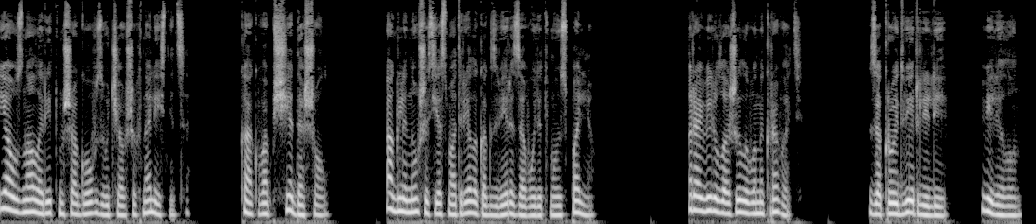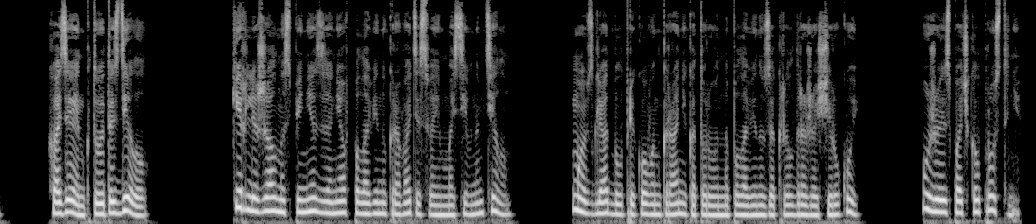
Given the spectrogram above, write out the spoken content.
Я узнала ритм шагов, звучавших на лестнице. Как вообще дошел? Оглянувшись, я смотрела, как зверя заводят в мою спальню. Равиль уложил его на кровать. «Закрой дверь, Лили», — велел он. «Хозяин, кто это сделал?» Кир лежал на спине, заняв половину кровати своим массивным телом. Мой взгляд был прикован к ране, которую он наполовину закрыл дрожащей рукой. Уже испачкал простыни.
